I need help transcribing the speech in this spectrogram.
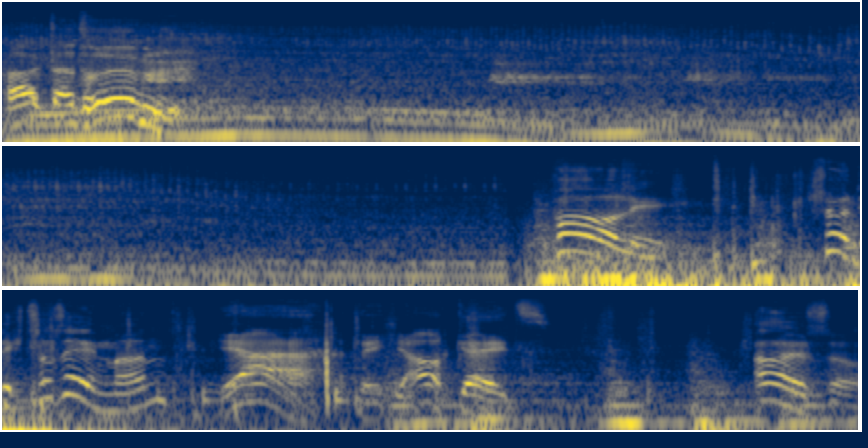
Park da drüben. Pauli! Schön, dich zu sehen, Mann. Ja, dich auch, Gates. Also,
